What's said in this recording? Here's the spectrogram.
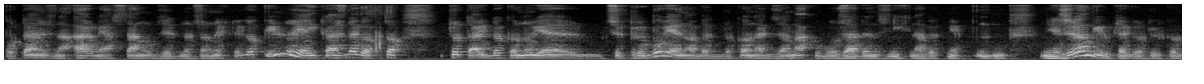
potężna armia Stanów Zjednoczonych tego pilnuje i każdego, kto tutaj dokonuje, czy próbuje nawet dokonać zamachu, bo żaden z nich nawet nie, nie zrobił tego, tylko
